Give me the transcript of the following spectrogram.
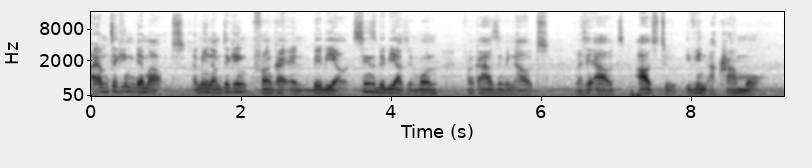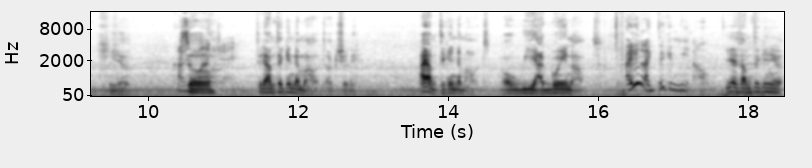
I am taking them out. I mean, I'm taking Franca and Baby out. Since Baby has been born, Franca hasn't been out. When I say out, out to even a Accra Mall, you know. Can So- you? Today I'm taking them out. Actually, I am taking them out, or we are going out. Are you like taking me out? Yes, I'm taking you.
